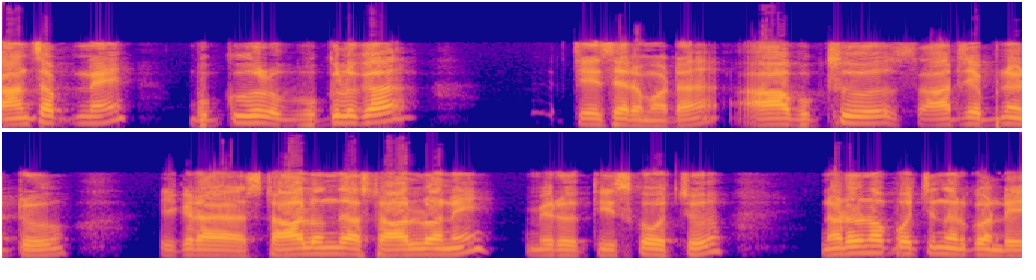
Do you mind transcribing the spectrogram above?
కాన్సెప్ట్నే బుక్ బుక్కులుగా చేశారన్నమాట. ఆ బుక్స్ సార్ చెప్పినట్టు ఇక్కడ స్టాల్ ఉంది ఆ స్టాల్లోనే మీరు తీసుకోవచ్చు. నడునొప్పి వచ్చింది అనుకోండి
